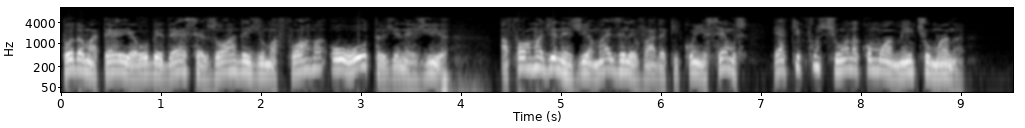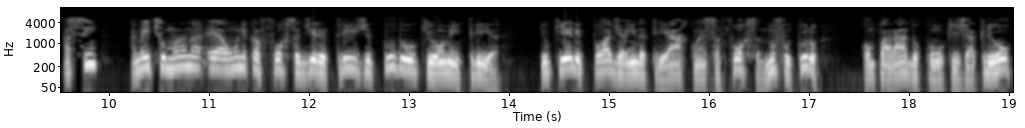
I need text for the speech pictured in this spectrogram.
Toda matéria obedece às ordens de uma forma ou outra de energia. A forma de energia mais elevada que conhecemos é a que funciona como a mente humana. Assim, a mente humana é a única força diretriz de tudo o que o homem cria, e o que ele pode ainda criar com essa força no futuro, comparado com o que já criou,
